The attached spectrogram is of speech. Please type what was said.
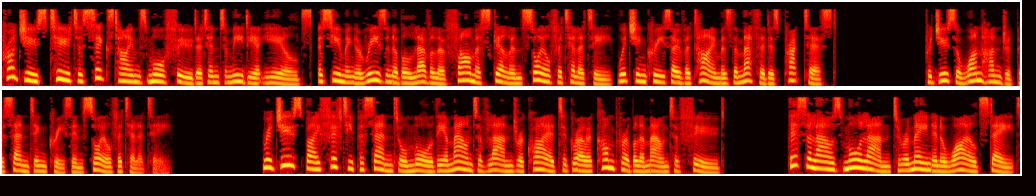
Produce two to six times more food at intermediate yields, assuming a reasonable level of farmer skill and soil fertility which increase over time as the method is practiced. Produce a 100% increase in soil fertility. Reduce by 50% or more the amount of land required to grow a comparable amount of food. This allows more land to remain in a wild state,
